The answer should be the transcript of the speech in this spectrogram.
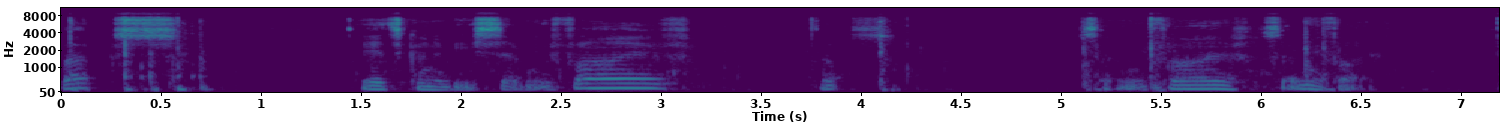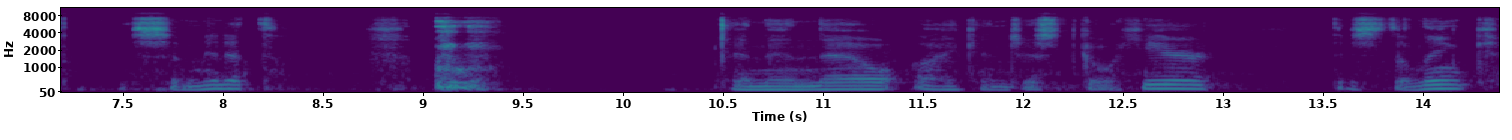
bucks. It's going to be 75 oops. 75 75 submit it. And then now I can just go here. This is the link.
